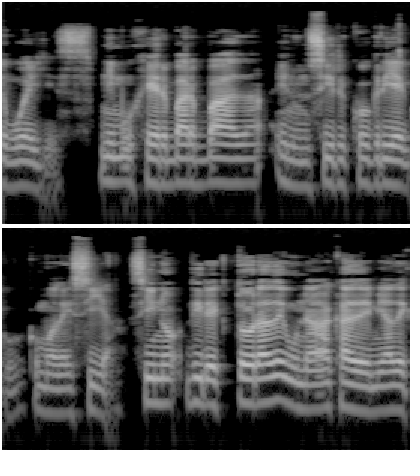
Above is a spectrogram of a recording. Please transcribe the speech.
bueyes, ni mujer barbada en un circo griego, como decía, sino directora de una academia de.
